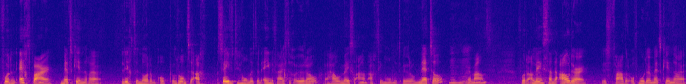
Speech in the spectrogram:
voor een echtpaar met kinderen ligt de norm op rond de acht- 1751 euro. We houden meestal aan 1800 euro netto Mhm. per maand. Voor een alleenstaande ouder, dus vader of moeder met kinderen,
